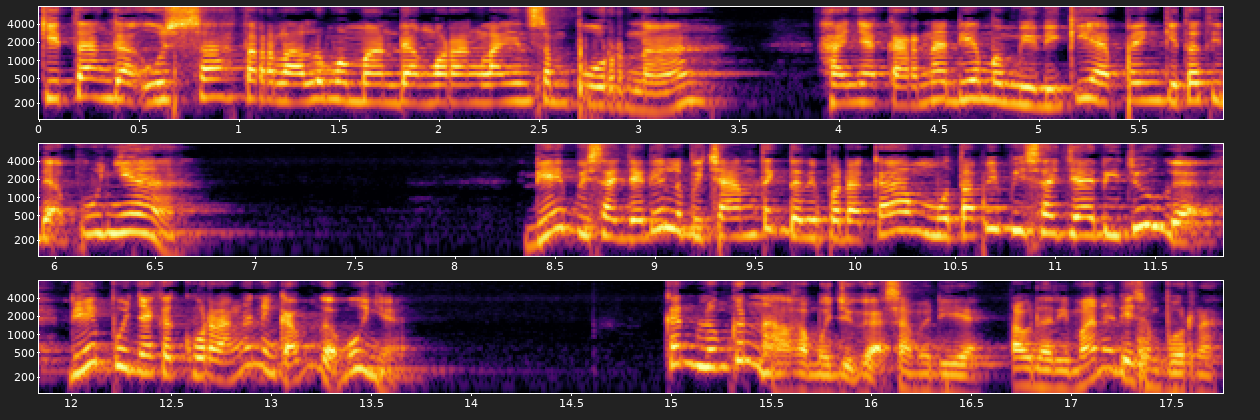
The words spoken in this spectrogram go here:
Kita nggak usah terlalu memandang orang lain sempurna, hanya karena dia memiliki apa yang kita tidak punya. Dia bisa jadi lebih cantik daripada kamu, tapi bisa jadi juga dia punya kekurangan yang kamu gak punya. Kan belum kenal kamu juga sama dia. Tahu dari mana dia sempurna?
